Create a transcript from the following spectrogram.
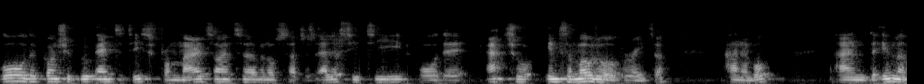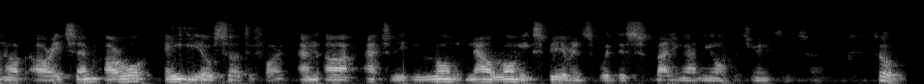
all the Contship group entities from maritime terminals such as LSCT or the actual intermodal operator, Hannibal, and the inland hub RHM are all AEO certified and are actually long now long experienced with this value adding opportunity. So, so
